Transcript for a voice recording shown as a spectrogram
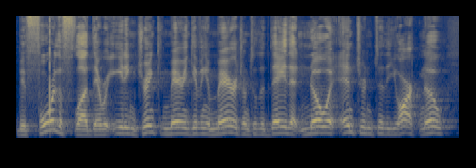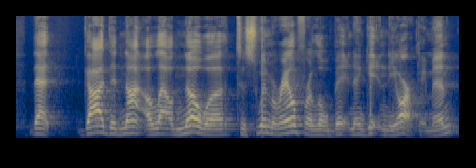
before the flood, they were eating, drinking, marrying, giving in marriage until the day that Noah entered into the ark. Know that God did not allow Noah to swim around for a little bit and then get in the ark. Amen.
